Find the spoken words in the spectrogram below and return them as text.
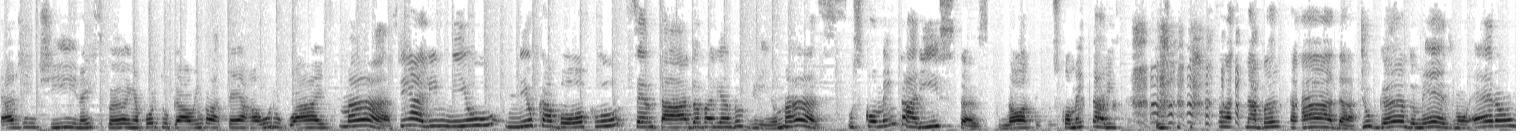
Argentina, Espanha, Portugal, Inglaterra, Uruguai. Mas tinha ali mil, mil caboclo sentado avaliando o vinho. Mas os comentaristas, notem, os comentaristas, os na bancada, julgando mesmo, eram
